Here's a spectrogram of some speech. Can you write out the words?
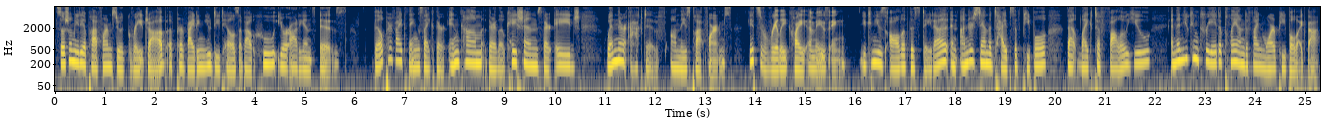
Social media platforms do a great job of providing you details about who your audience is they'll provide things like their income, their locations, their age when they're active on these platforms. It's really quite amazing. You can use all of this data and understand the types of people that like to follow you, and then you can create a plan to find more people like that.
